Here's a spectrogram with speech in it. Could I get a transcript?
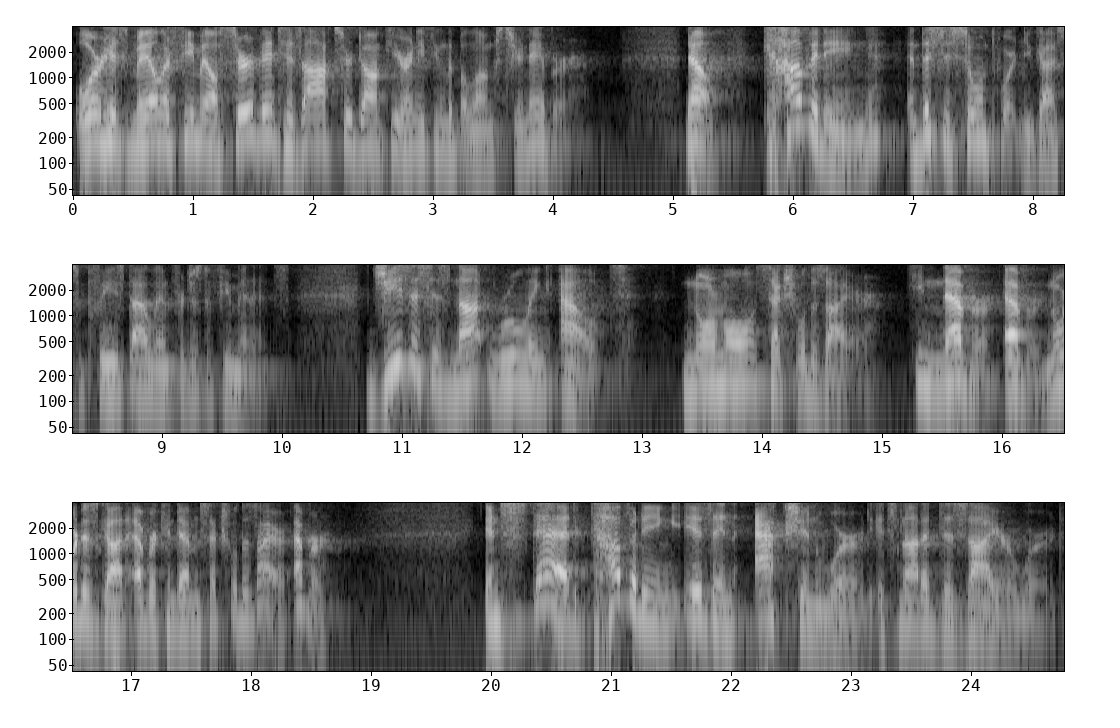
Or his male or female servant, his ox or donkey, or anything that belongs to your neighbor. Now, Coveting, and this is so important, you guys, so please dial in for just a few minutes. Jesus is not ruling out normal sexual desire. He never, ever, nor does God ever condemn sexual desire, ever. Instead, coveting is an action word, it's not a desire word.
